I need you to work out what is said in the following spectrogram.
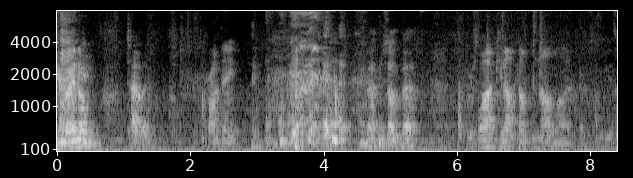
Anybody know? Tyler. Try thing. About something about Whereas life cannot come from non-life. There's, I guess,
